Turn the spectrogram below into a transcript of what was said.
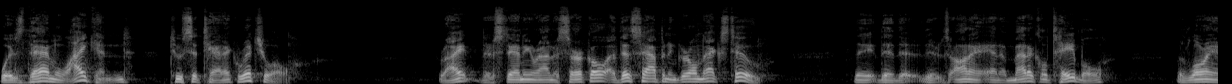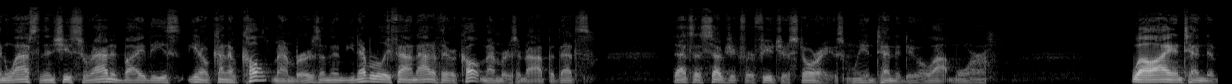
was then likened to satanic ritual. Right? They're standing around a circle. This happened in Girl Next too. They, they, there's on a, at a medical table with Lorian West, and then she's surrounded by these, you know, kind of cult members, and then you never really found out if they were cult members or not. But that's that's a subject for future stories. We intend to do a lot more Well, I intend to,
